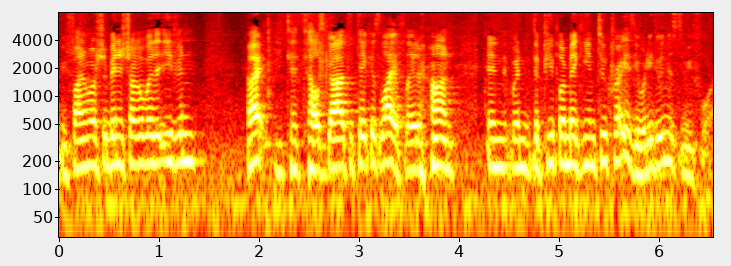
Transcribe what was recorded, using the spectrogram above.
We find Moshe Rabbeinu struggle with it even, right? He t- tells God to take his life later on and when the people are making him too crazy. What are you doing this to me for?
